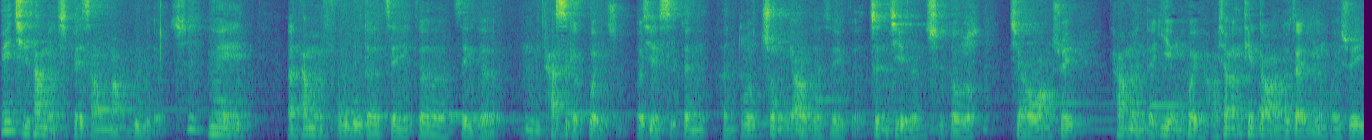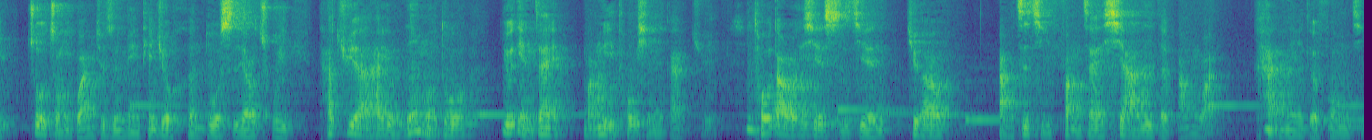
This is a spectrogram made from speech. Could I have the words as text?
因为其实他们是非常忙碌的，是因为呃，他们服务的这个这个，嗯，他是个贵族，而且是跟很多重要的这个政界人士都有交往，所以。他们的宴会好像一天到晚都在宴会，所以做总管就是每天就很多事要处理。他居然还有那么多，有点在忙里偷闲的感觉，偷到了一些时间，就要把自己放在夏日的傍晚看那个风景。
